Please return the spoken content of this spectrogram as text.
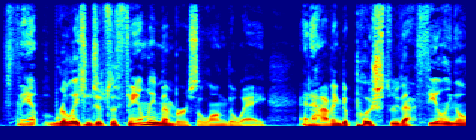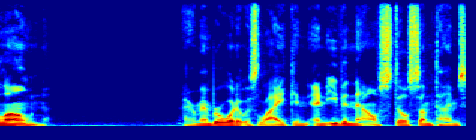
fam- relationships with family members along the way, and having to push through that feeling alone. I remember what it was like, and, and even now, still sometimes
